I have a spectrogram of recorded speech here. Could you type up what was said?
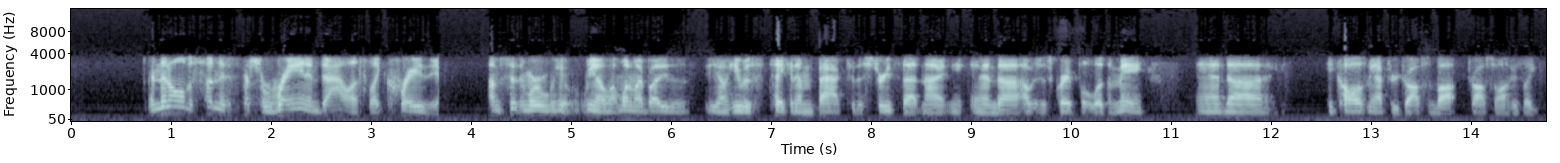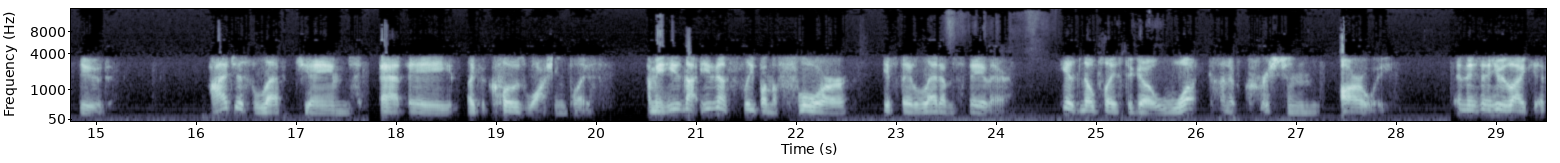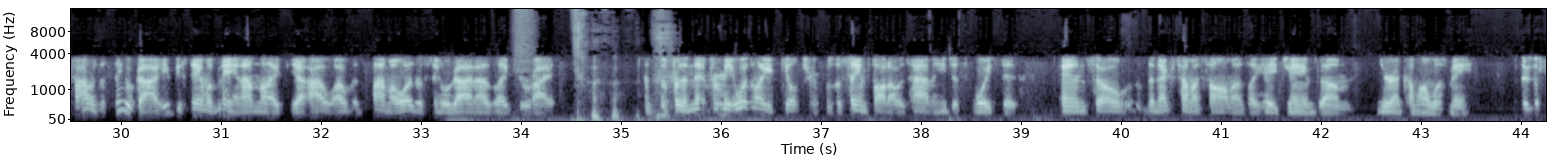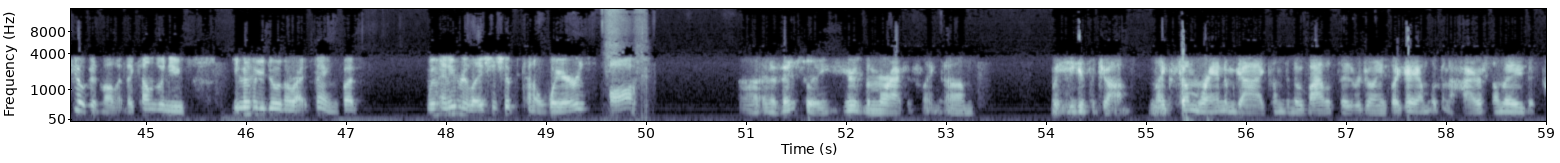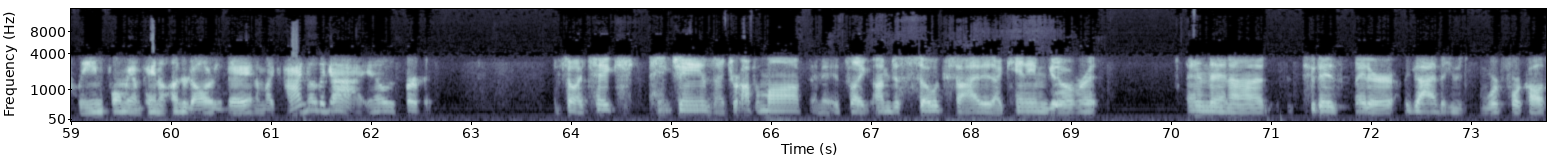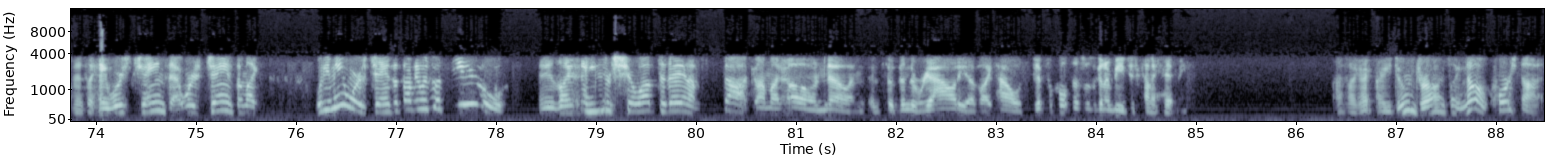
and then all of a sudden it starts to rain in Dallas like crazy. I'm sitting where you know one of my buddies, you know, he was taking him back to the streets that night, and uh, I was just grateful it wasn't me. And uh, he calls me after he drops him off. Drops him off. He's like, "Dude, I just left James at a like a clothes washing place. I mean, he's not. He's gonna sleep on the floor if they let him stay there. He has no place to go. What kind of Christian are we?" And they said he was like, if I was a single guy, he'd be staying with me. And I'm like, yeah, I, I, at the time I was a single guy, and I was like, you're right. and so for the net, for me, it wasn't like a guilt trip. It was the same thought I was having. He just voiced it. And so the next time I saw him, I was like, hey James, um, you're gonna come home with me. There's a feel good moment that comes when you you know you're doing the right thing. But with any relationship, it kind of wears off. Uh, and eventually, here's the miraculous thing. Um, but he gets a job. Like some random guy comes into a Bible study we're doing. He's like, "Hey, I'm looking to hire somebody to clean for me. I'm paying a hundred dollars a day." And I'm like, "I know the guy. You know, it's perfect." And so I take take James and I drop him off, and it's like I'm just so excited. I can't even get over it. And then uh two days later, the guy that he was worked for calls me. And he's like, "Hey, where's James at? Where's James?" I'm like, "What do you mean, where's James? I thought he was with you." And he's like, hey, "He didn't show up today," and I'm stuck. I'm like, oh no. And, and so then the reality of like how difficult this was going to be just kind of hit me. I was like, are you doing drugs? Like, no, of course not.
